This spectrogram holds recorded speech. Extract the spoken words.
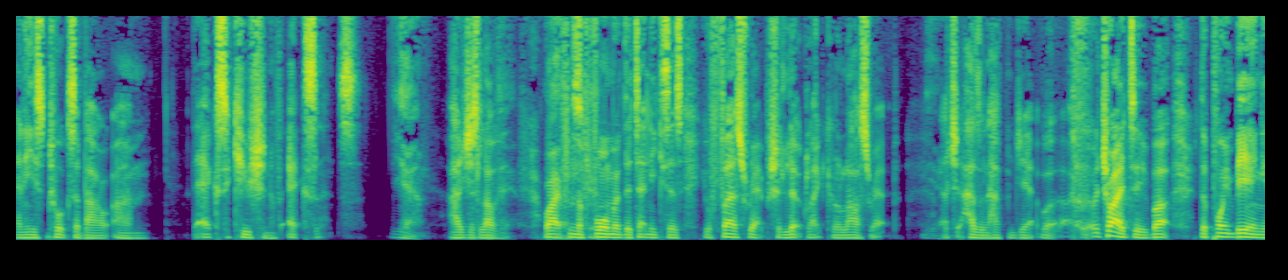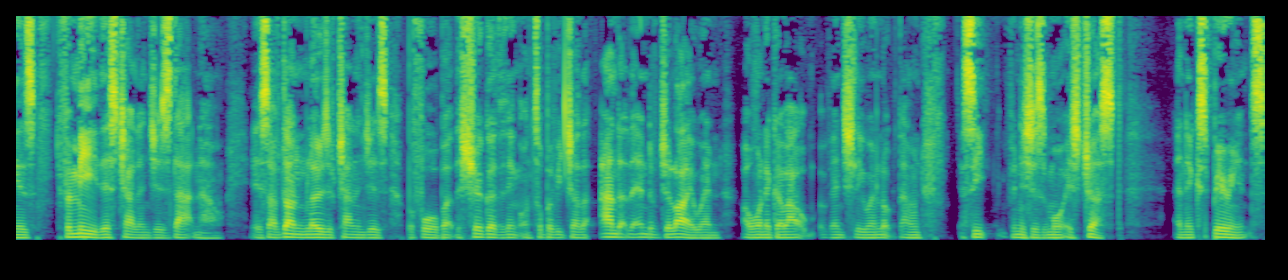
And he talks about um, the execution of excellence. yeah, I just love it. Right from the good. form of the technique, he says your first rep should look like your last rep. Which hasn't happened yet, but I tried to. But the point being is, for me, this challenge is that now. Is I've done loads of challenges before, but the sugar, the thing on top of each other, and at the end of July when I want to go out eventually when lockdown see finishes more, it's just an experience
